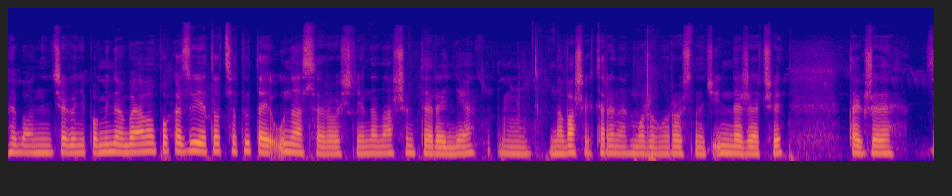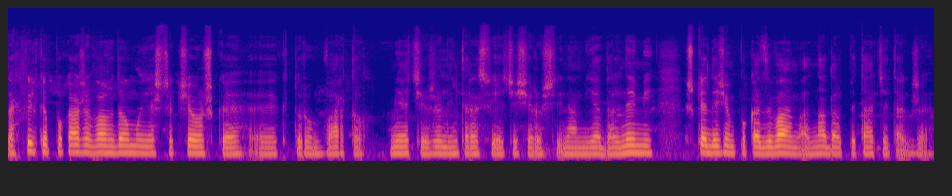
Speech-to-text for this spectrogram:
Chyba niczego nie pominąłem, bo ja Wam pokazuję to, co tutaj u nas rośnie, na naszym terenie. Mm, Na Waszych terenach mogą rosnąć inne rzeczy. Także za chwilkę pokażę Wam w domu jeszcze książkę, y, którą warto mieć, jeżeli interesujecie się roślinami jadalnymi. Już kiedyś ją pokazywałem, ale nadal pytacie, także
